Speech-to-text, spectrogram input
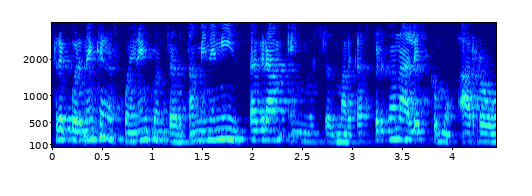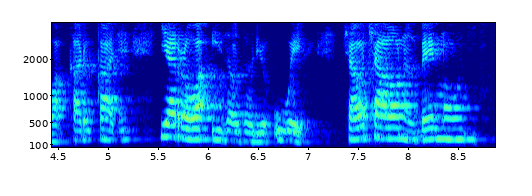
Recuerden que nos pueden encontrar también en Instagram en nuestras marcas personales como arroba carocalle y arroba isaosorio. Chao, chao, nos vemos.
